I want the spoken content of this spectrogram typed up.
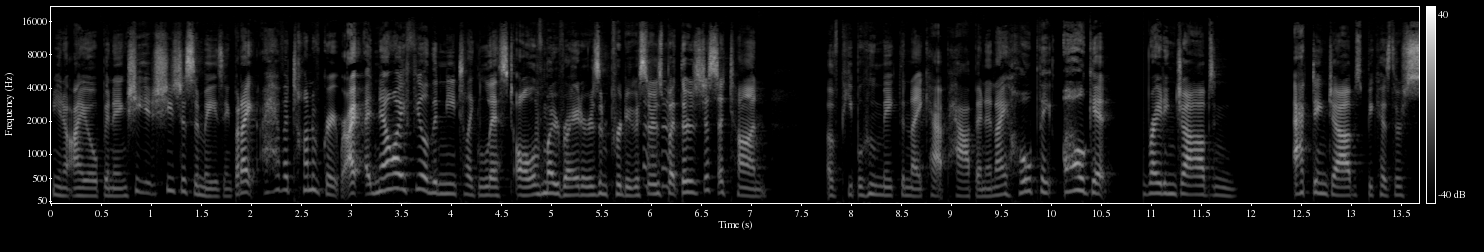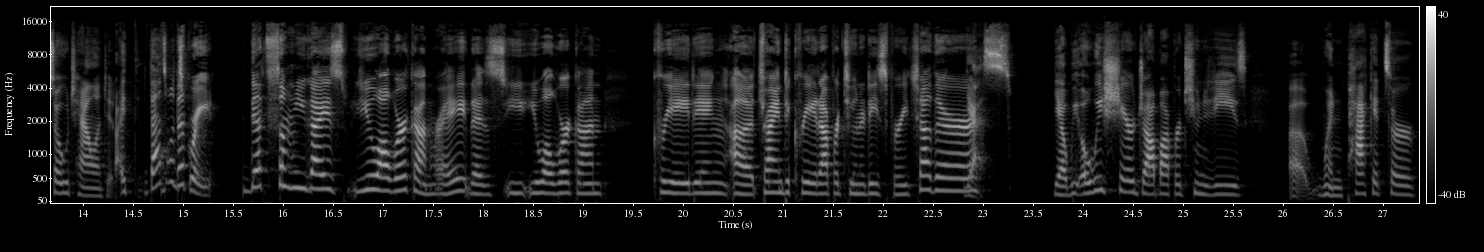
you know eye-opening she she's just amazing but i, I have a ton of great I, I- now i feel the need to like list all of my writers and producers but there's just a ton of people who make the nightcap happen and i hope they all get writing jobs and acting jobs because they're so talented I, that's what's great that's something you guys, you all work on, right? As you, you all work on creating, uh, trying to create opportunities for each other. Yes. Yeah, we always share job opportunities uh, when packets are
